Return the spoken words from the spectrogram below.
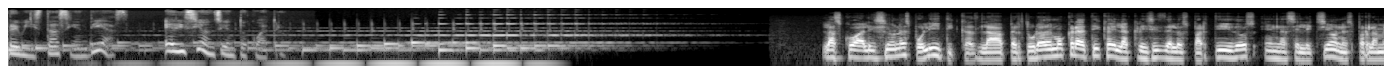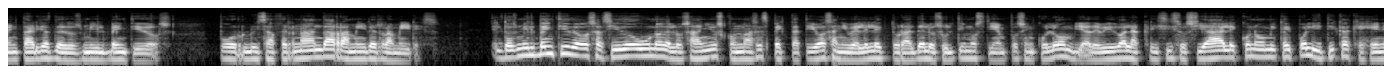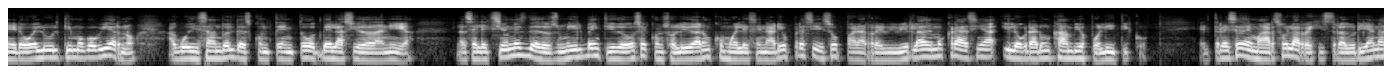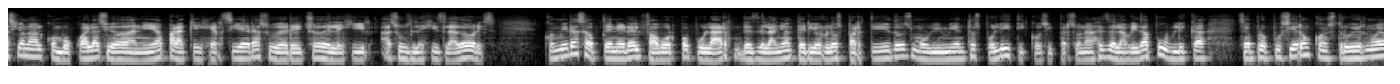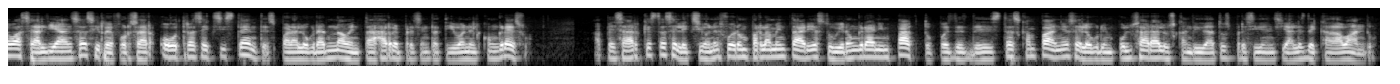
Revista 100 Días, edición 104. Las coaliciones políticas, la apertura democrática y la crisis de los partidos en las elecciones parlamentarias de 2022, por Luisa Fernanda Ramírez Ramírez. El 2022 ha sido uno de los años con más expectativas a nivel electoral de los últimos tiempos en Colombia, debido a la crisis social, económica y política que generó el último gobierno, agudizando el descontento de la ciudadanía. Las elecciones de 2022 se consolidaron como el escenario preciso para revivir la democracia y lograr un cambio político. El 13 de marzo, la Registraduría Nacional convocó a la ciudadanía para que ejerciera su derecho de elegir a sus legisladores. Con miras a obtener el favor popular, desde el año anterior los partidos, movimientos políticos y personajes de la vida pública se propusieron construir nuevas alianzas y reforzar otras existentes para lograr una ventaja representativa en el Congreso. A pesar que estas elecciones fueron parlamentarias, tuvieron gran impacto, pues desde estas campañas se logró impulsar a los candidatos presidenciales de cada bando.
